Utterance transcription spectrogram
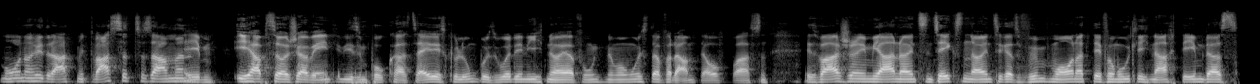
Monohydrat mit Wasser zusammen. Eben. Ich habe es auch schon erwähnt in diesem Podcast. Sei des Kolumbus wurde nicht neu erfunden und man muss da verdammt aufpassen. Es war schon im Jahr 1996, also fünf Monate vermutlich nachdem das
